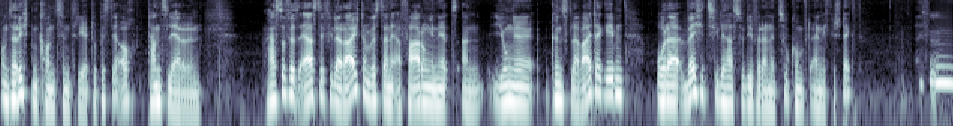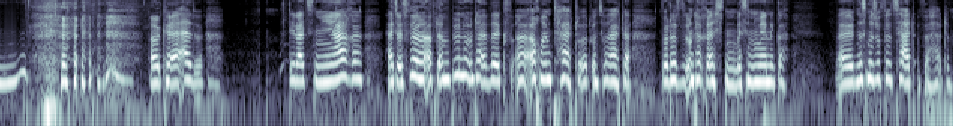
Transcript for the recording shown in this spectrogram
Unterrichten konzentriert. Du bist ja auch Tanzlehrerin. Hast du fürs Erste viel erreicht und wirst deine Erfahrungen jetzt an junge Künstler weitergeben? Oder welche Ziele hast du dir für deine Zukunft eigentlich gesteckt? okay, also die letzten Jahre, also ich bin auf der Bühne unterwegs, äh, auch im Tatort und so weiter, wurde das Unterrichten ein bisschen weniger, weil ich nicht mehr so viel Zeit dafür hatte.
